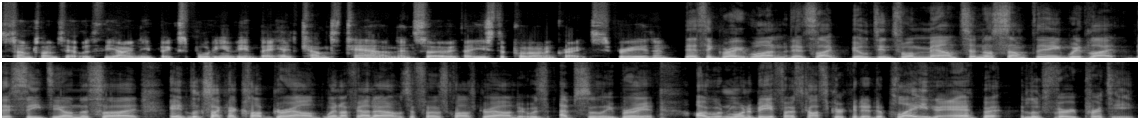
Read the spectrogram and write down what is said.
sometimes that was the only big sporting event they had come to town. And so they used to put on a great spread. And there's a great one that's like built into a mountain or something with like the seating on the side. It looks like a club ground. When I found out it was a first class ground, it was absolutely brilliant. I wouldn't want to be a first class cricketer to play there, but it looks very pretty.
